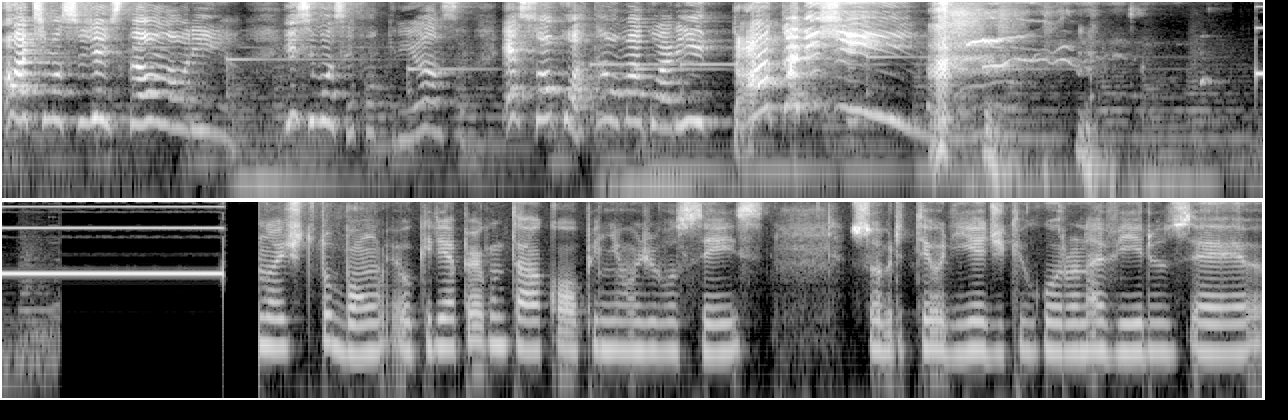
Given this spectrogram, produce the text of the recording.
Ótima sugestão, Laurinha! E se você for criança, é só cortar o maguari e taca gin! Boa noite, tudo bom? Eu queria perguntar qual a opinião de vocês sobre a teoria de que o coronavírus é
